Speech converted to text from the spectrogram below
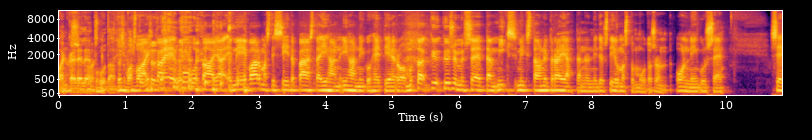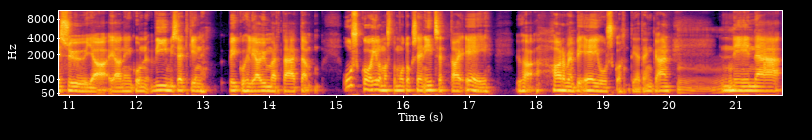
Vaikka edelleen kohti. puhutaan tässä vastuullisesta. Vaikka ei puhutaan ja me ei varmasti siitä päästä ihan, ihan niin kuin heti eroon. Mutta ky- kysymys se, että miksi, miksi tämä on nyt räjähtänyt, niin tietysti ilmastonmuutos on, on niin kuin se, se syy. Ja, ja niin kuin viimeisetkin pikkuhiljaa ymmärtää, että uskoo ilmastonmuutokseen itse tai ei, yhä harvempi ei usko tietenkään, mm-hmm. niin äh,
